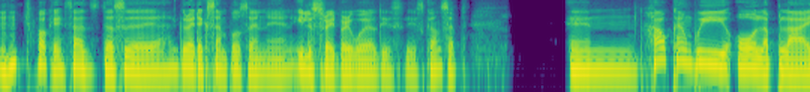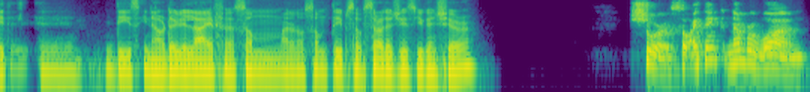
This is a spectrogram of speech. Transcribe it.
Mm-hmm. Okay, so that's, that's uh, great examples and, and, illustrate very well this this concept. And how can we all apply uh, this in our daily life? Uh, some I don't know some tips of strategies you can share. Sure. So I think number one,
